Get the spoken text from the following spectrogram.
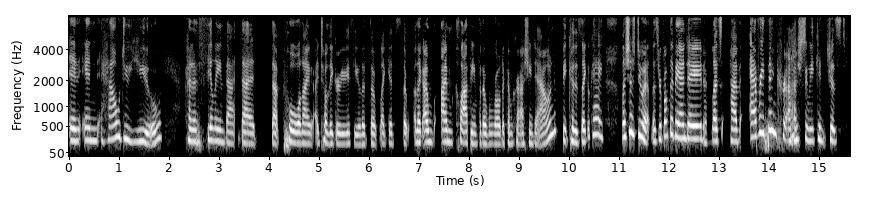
and, and how do you kind of feeling that, that that pull and I, I totally agree with you that the like it's the like I'm I'm clapping for the world to come crashing down because it's like okay let's just do it let's rip off the band-aid let's have everything crash so we can just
